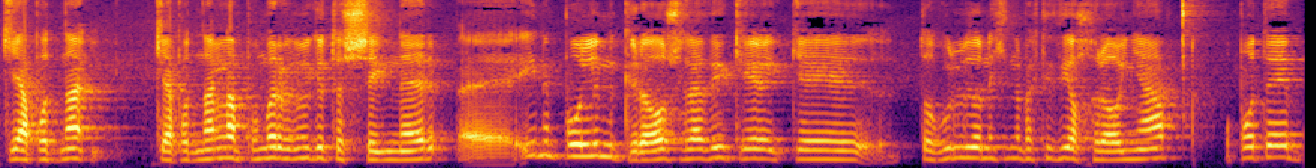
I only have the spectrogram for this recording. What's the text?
και, από την, α- και από την άλλη να πούμε ρε παιδί μου, και το Σίνερ ε, είναι πολύ μικρός, δηλαδή και, και το Wimbledon έχει να παιχτεί δύο χρόνια, οπότε ε,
